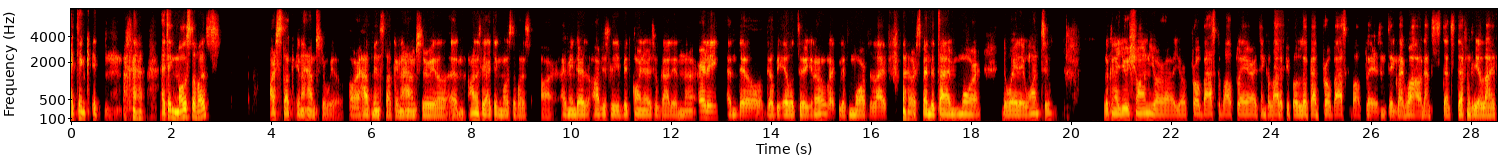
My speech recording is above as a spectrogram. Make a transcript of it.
I think it I think most of us are stuck in a hamster wheel or have been stuck in a hamster wheel. And honestly, I think most of us are. I mean, there's obviously Bitcoiners who got in uh, early and they'll they'll be able to, you know, like live more of the life or spend the time more the way they want to. Looking at you, Sean, you're a, you're a pro basketball player. I think a lot of people look at pro basketball players and think like, wow, that's that's definitely a life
